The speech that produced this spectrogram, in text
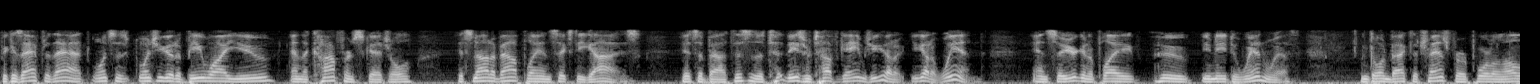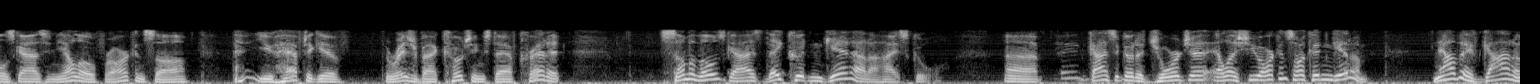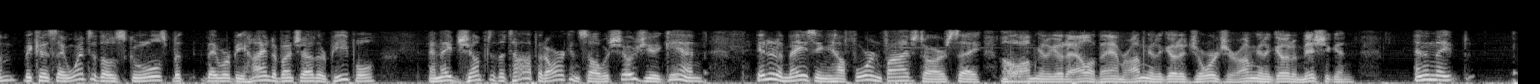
Because after that, once once you go to BYU and the conference schedule, it's not about playing 60 guys. It's about this is a t- these are tough games. You got to you got to win, and so you're going to play who you need to win with. And going back to transfer portal and all those guys in yellow for Arkansas, you have to give the Razorback coaching staff credit. Some of those guys they couldn't get out of high school. Uh, guys that go to Georgia, LSU, Arkansas couldn't get them. Now they've got them because they went to those schools, but they were behind a bunch of other people, and they jumped to the top at Arkansas, which shows you again. Isn't it amazing how four and five stars say, "Oh, I'm going to go to Alabama, or I'm going to go to Georgia, or I'm going to go to Michigan," and then they.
